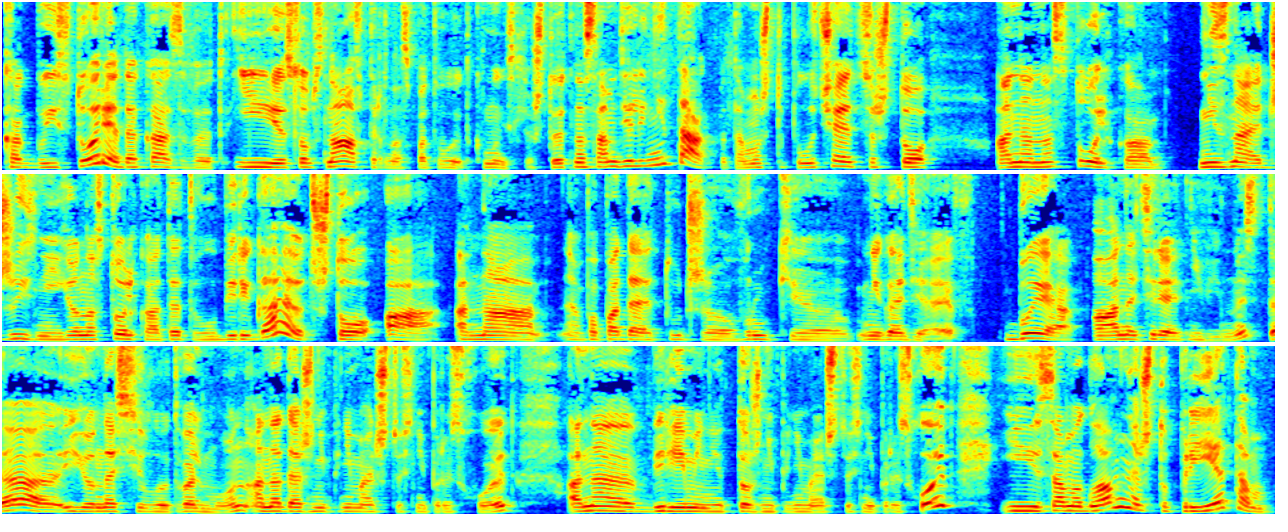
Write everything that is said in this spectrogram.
как бы история доказывает, и, собственно, автор нас подводит к мысли, что это на самом деле не так, потому что получается, что она настолько не знает жизни, ее настолько от этого уберегают, что А, она попадает тут же в руки негодяев, Б, она теряет невинность, да, ее насилуют в альмон, она даже не понимает, что с ней происходит, она беременеет, тоже не понимает, что с ней происходит, и самое главное, что при этом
